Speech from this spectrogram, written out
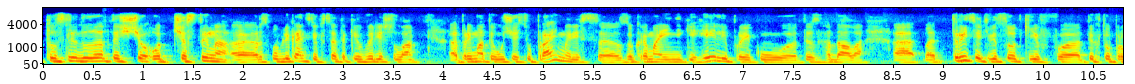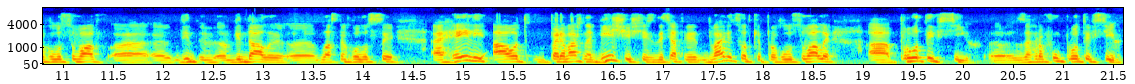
Тут слід додати, що от частина е, республіканців все таки вирішила е, приймати участь у праймеріс, е, зокрема і Нікі Гейлі, про яку ти згадала. Е, е, 30% тих, хто проголосував, від, віддали власне голоси Гейлі. А от переважна більшість 62% проголосували проти всіх е, за графу проти всіх.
